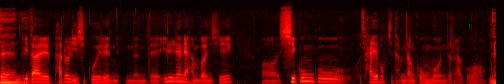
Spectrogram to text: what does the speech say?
네, 네. 이달 8월 29일에 있는데 1년에 한 번씩 어, 시군구 사회복지 담당 공무원들하고 네.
